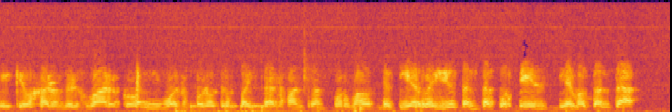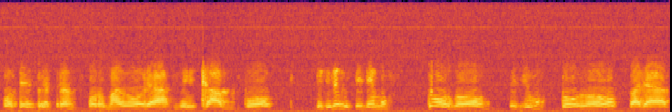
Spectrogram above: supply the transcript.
eh, que bajaron de los barcos y bueno, por otros paisanos han transformado esta tierra y dio tanta potencia, no tanta potencia transformadora del campo, que creo que tenemos todo, tenemos todo para,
